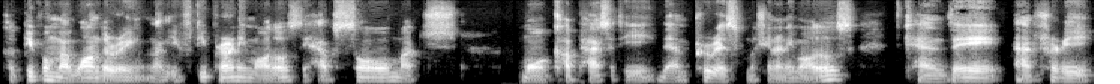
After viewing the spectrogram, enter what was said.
Because people might wondering, like if deep learning models, they have so much more capacity than previous machine learning models, can they actually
